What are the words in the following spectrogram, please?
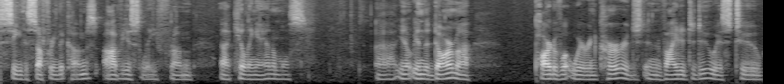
see the suffering that comes, obviously, from uh, killing animals. Uh, you know, in the Dharma, part of what we're encouraged and invited to do is to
